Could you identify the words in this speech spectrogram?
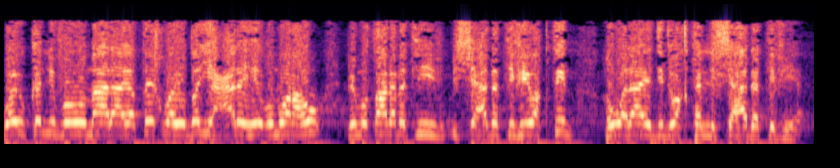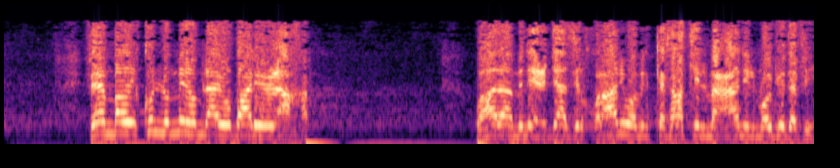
ويكلفه ما لا يطيق ويضيع عليه أموره بمطالبته بالشهادة في وقت هو لا يجد وقتا للشهادة فيها. فينبغي كل منهم لا يضارر الآخر. وهذا من إعجاز القرآن ومن كثرة المعاني الموجودة فيه.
